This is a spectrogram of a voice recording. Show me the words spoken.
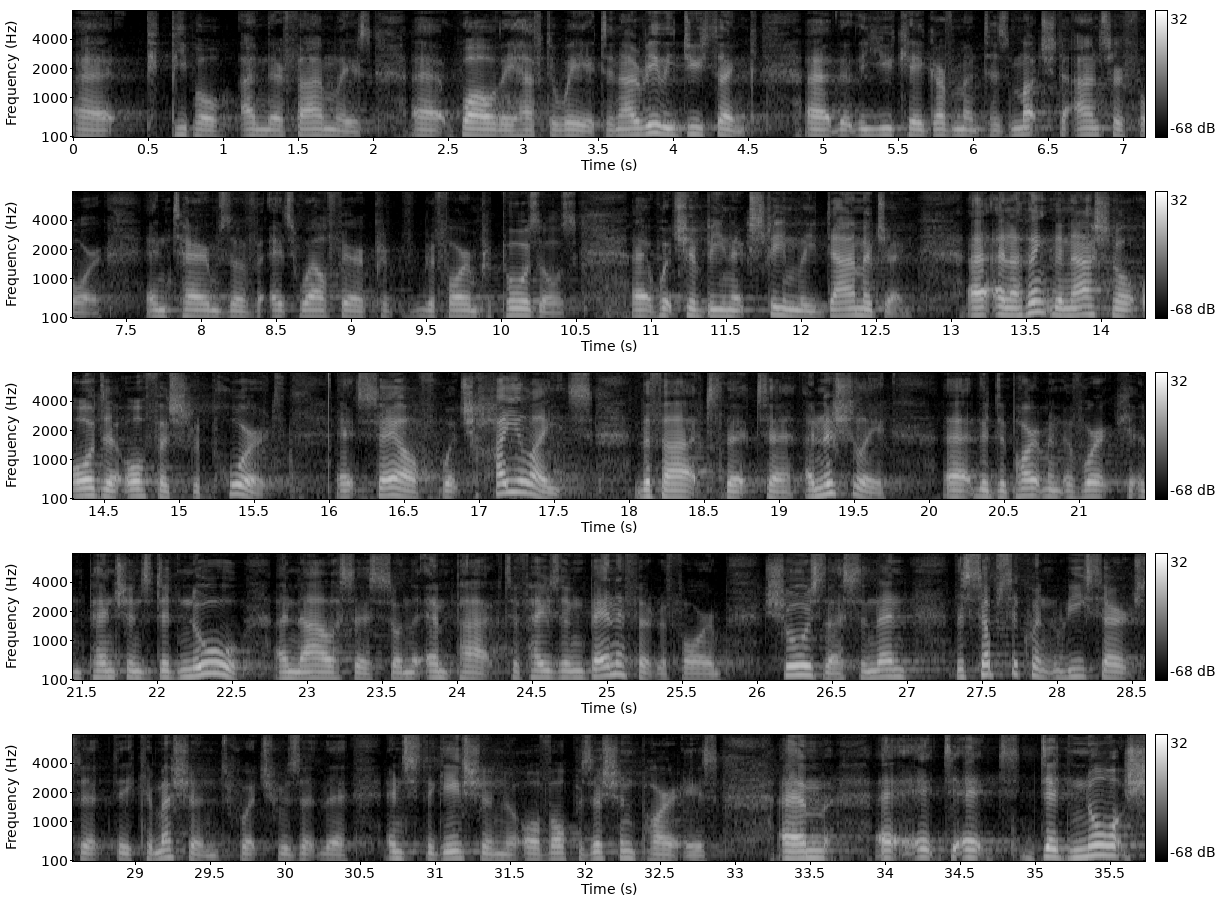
uh, people and their families uh, while they have to wait. And I really do think uh, that the UK government has much to answer for in terms of its welfare pr reform proposals, uh, which have been extremely damaging. Uh, and I think the National Audit Office report itself, which highlights the fact that uh, initially uh, the Department of Work and Pensions did no analysis on the impact of housing benefit reform shows this. And then the subsequent research that they commissioned, which was at the instigation of opposition parties, um, it, it did not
